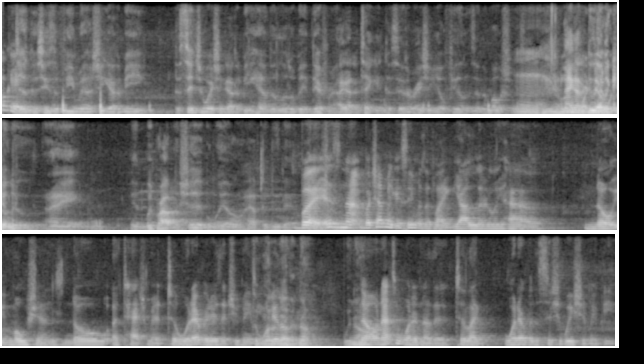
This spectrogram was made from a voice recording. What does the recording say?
Okay. Just because she's a female, she got to be. The situation got to be handled a little bit different. I got to take in consideration your feelings and emotions. Mhm, a I ain't little got to more do that with no delicately. dude. I ain't. And we probably should, but we don't have to do that. But it's not. But y'all make it seem as if like y'all literally have no emotions, no attachment to whatever it is that you may be. to be one feeling. another, no, we don't. No, not to one another. To like whatever the situation may be.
